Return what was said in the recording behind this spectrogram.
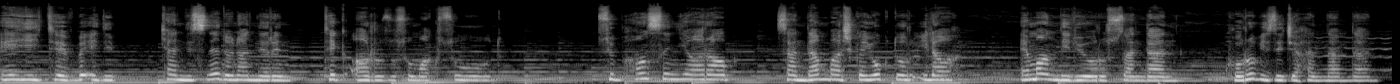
Ey tevbe edip kendisine dönenlerin tek arzusu maksud. Sübhansın ya Rab, senden başka yoktur ilah. Eman diliyoruz senden, koru bizi cehennemden.''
